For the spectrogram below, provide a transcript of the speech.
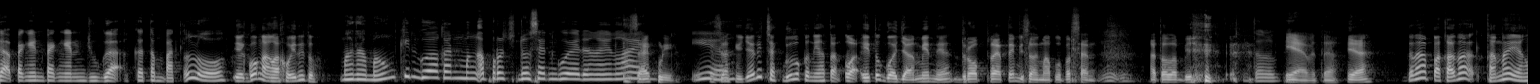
nggak pengen-pengen juga ke tempat lo, ya gue nggak ngelakuin itu. mana mungkin gue akan meng-approach dosen gue dan lain-lain. Exactly. Iya. Exactly. Jadi cek dulu keniatan. Wah, itu gue jamin ya, drop rate-nya bisa 50% atau lebih. Betul. Iya betul. ya. Kenapa? Karena karena yang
